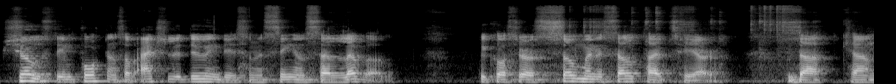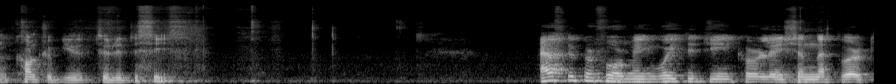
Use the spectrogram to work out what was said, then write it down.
shows the importance of actually doing this on a single cell level, because there are so many cell types here that can contribute to the disease. After performing weighted gene correlation network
